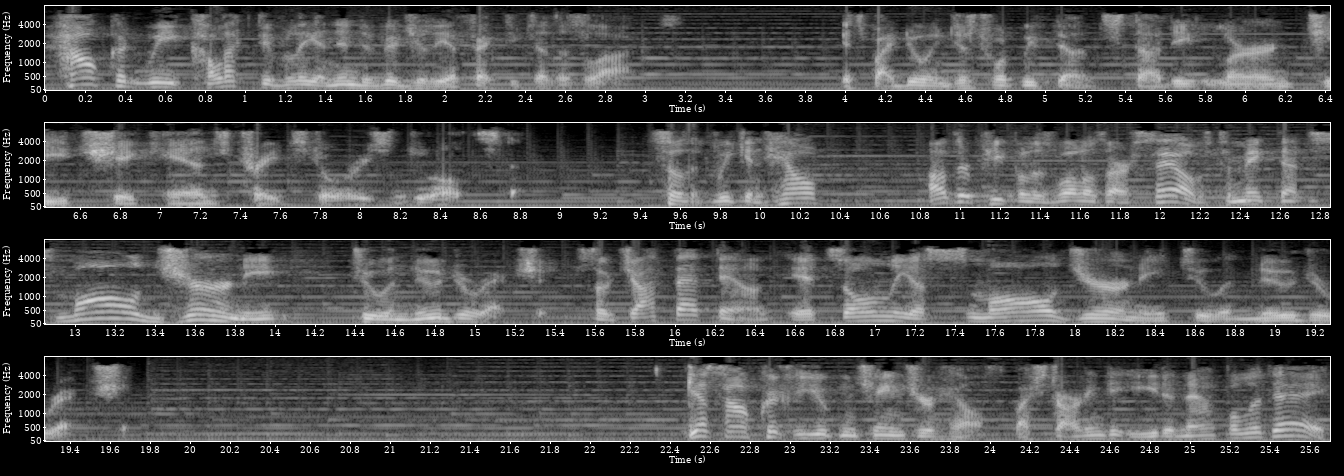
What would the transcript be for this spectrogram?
how could we collectively and individually affect each other's lives? It's by doing just what we've done study, learn, teach, shake hands, trade stories, and do all this stuff. So that we can help other people as well as ourselves to make that small journey to a new direction. So jot that down. It's only a small journey to a new direction. Guess how quickly you can change your health? By starting to eat an apple a day.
